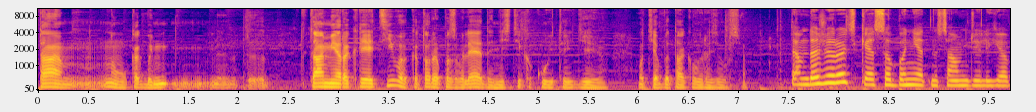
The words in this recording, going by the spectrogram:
та, ну, как бы та мера креатива, которая позволяет донести какую-то идею. Вот я бы так выразился. Там даже эротики особо нет, на самом деле. Я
